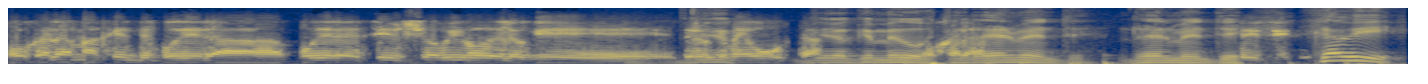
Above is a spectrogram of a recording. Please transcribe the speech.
ojalá más gente pudiera pudiera decir yo vivo de lo que de, lo que me gusta. De lo que me gusta, realmente, realmente. Javi,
